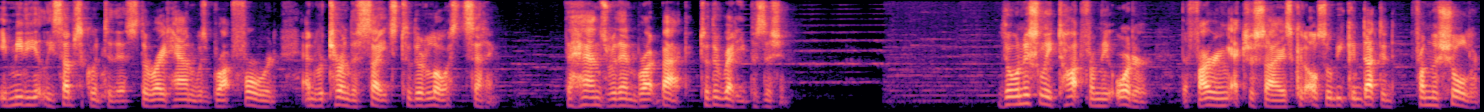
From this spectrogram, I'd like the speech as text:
Immediately subsequent to this, the right hand was brought forward and returned the sights to their lowest setting. The hands were then brought back to the ready position. Though initially taught from the order, the firing exercise could also be conducted from the shoulder.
